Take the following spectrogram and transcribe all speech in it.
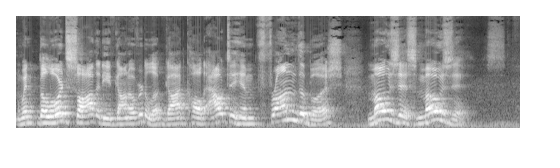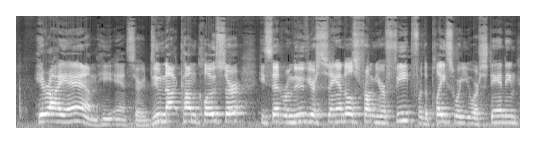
When the Lord saw that he had gone over to look, God called out to him from the bush, Moses, Moses. Here I am, he answered. Do not come closer. He said, Remove your sandals from your feet, for the place where you are standing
